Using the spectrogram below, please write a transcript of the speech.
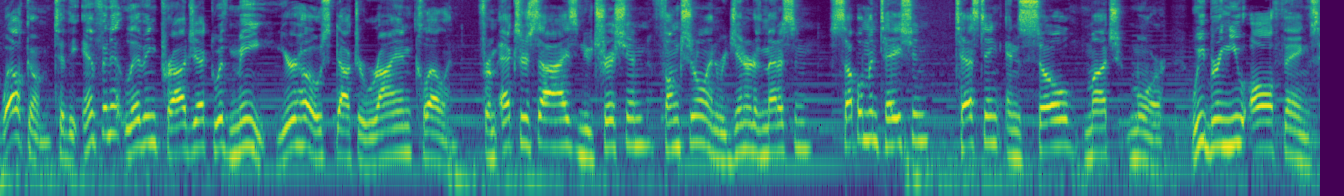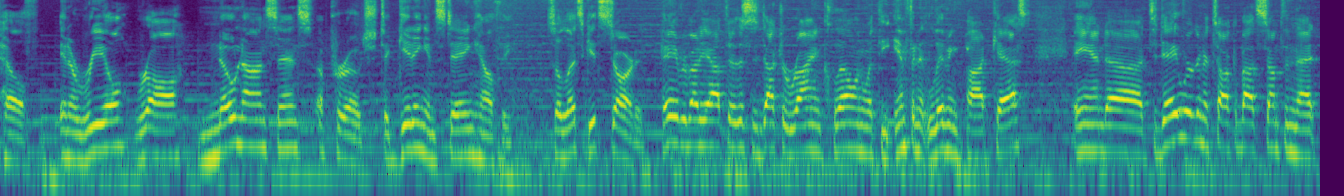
Welcome to the Infinite Living Project with me, your host, Dr. Ryan Cleland. From exercise, nutrition, functional and regenerative medicine, supplementation, testing, and so much more, we bring you all things health in a real, raw, no nonsense approach to getting and staying healthy. So let's get started. Hey, everybody out there, this is Dr. Ryan Cleland with the Infinite Living Podcast. And uh, today we're going to talk about something that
